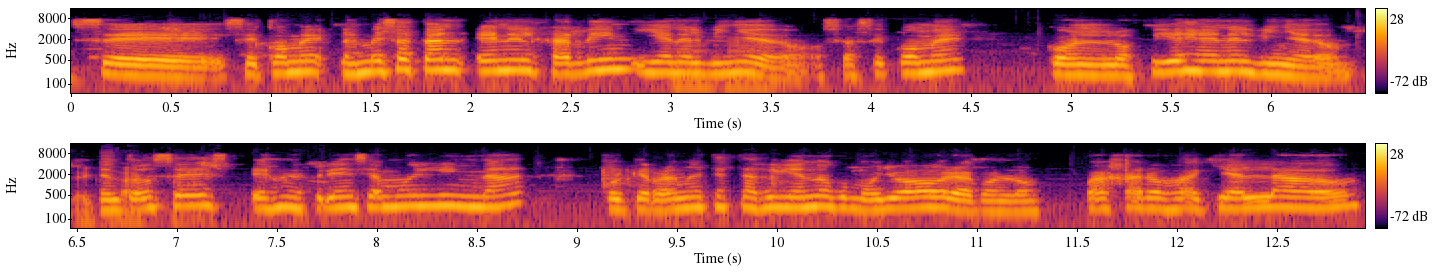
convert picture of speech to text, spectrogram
Se, se, come, las mesas están en el jardín y en el viñedo, o sea, se come con los pies en el viñedo. Entonces es una experiencia muy linda porque realmente estás viviendo como yo ahora, con los pájaros aquí al lado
